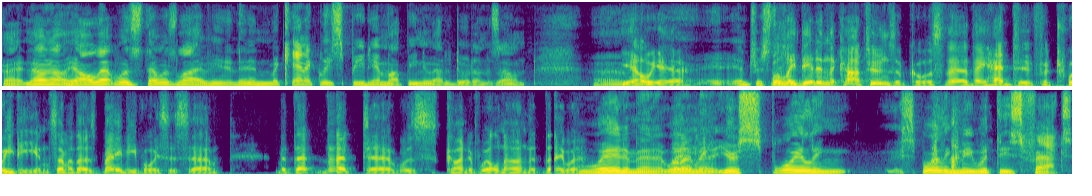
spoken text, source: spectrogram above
right. No, no. Yeah, all that was that was live. He, they didn't mechanically speed him up. He knew how to do it on his own. yeah. Oh, yeah. Interesting. Well, they did in the cartoons, of course. They they had to for Tweety and some of those baby voices. Um, but that that uh, was kind of well known that they were. Wait a minute. Wait a only- minute. You're spoiling spoiling me with these facts.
